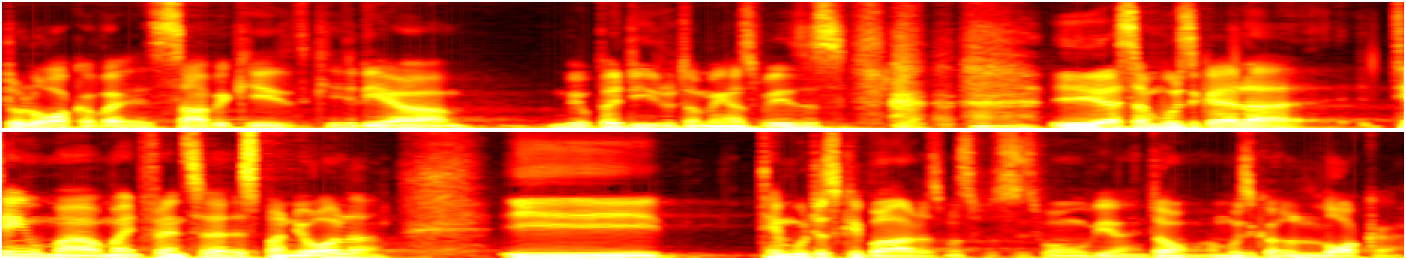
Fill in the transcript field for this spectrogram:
do Lorca vai, sabe que, que ele é meio perdido também às vezes. e essa música ela tem uma, uma influência espanhola e tem muitas quebradas, mas vocês vão ouvir. Então, a música é louca.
